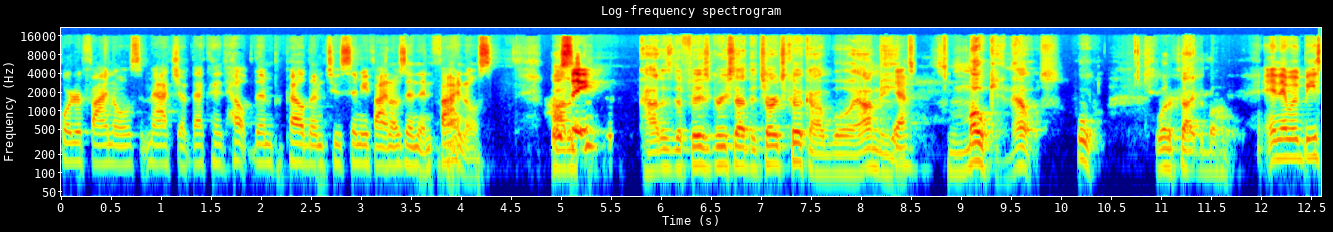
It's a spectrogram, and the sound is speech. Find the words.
quarterfinals matchup that could help them propel them to semifinals and then finals? We'll see. How does the fish grease at the church cookout, boy? I mean, yeah. smoking else. Ooh, what a sight to behold. And it would be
